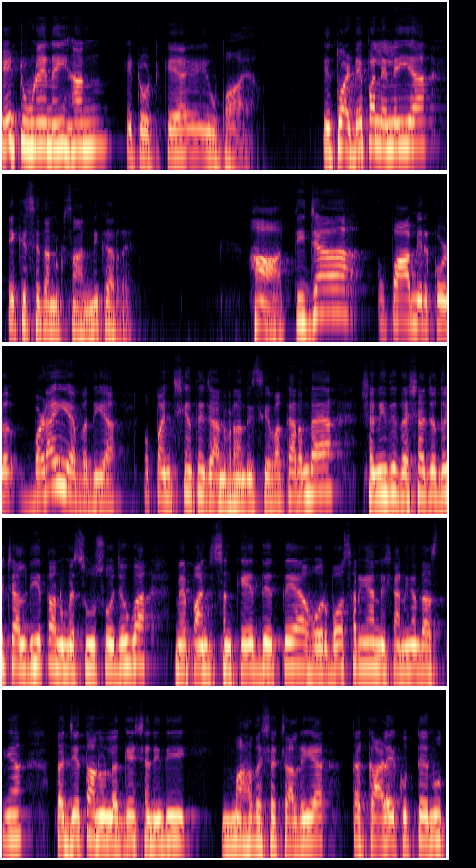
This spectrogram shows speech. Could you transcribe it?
ਇਹ ਟੂਣੇ ਨਹੀਂ ਹਨ, ਇਹ ਟੁੱਟ ਕੇ ਆ, ਇਹ ਉਪਾਅ ਆ। ਇਹ ਤੁਹਾਡੇ ਭਲੇ ਲਈ ਆ, ਇਹ ਕਿਸੇ ਦਾ ਨੁਕਸਾਨ ਨਹੀਂ ਕਰ ਰਹੇ। ਹਾਂ, ਤੀਜਾ ਉਪਾਅ ਮੇਰੇ ਕੋਲ ਬੜਾ ਹੀ ਹੈ, ਵਧੀਆ। ਉਹ ਪੰਛੀਆਂ ਤੇ ਜਾਨਵਰਾਂ ਦੀ ਸੇਵਾ ਕਰਨ ਦਾ ਆ। ਸ਼ਨੀ ਦੀ ਦਸ਼ਾ ਜਦੋਂ ਹੀ ਚੱਲਦੀ ਹੈ, ਤੁਹਾਨੂੰ ਮਹਿਸੂਸ ਹੋ ਜਾਊਗਾ। ਮੈਂ ਪੰਜ ਸੰਕੇਤ ਦਿੱਤੇ ਆ, ਹੋਰ ਬਹੁਤ ਸਾਰੀਆਂ ਨਿਸ਼ਾਨੀਆਂ ਦੱਸਤੀਆਂ। ਤਾਂ ਜੇ ਤੁਹਾਨੂੰ ਲੱਗੇ ਸ਼ਨੀ ਦੀ ਮਹਾਦਸ਼ਾ ਚੱਲ ਰਹੀ ਆ ਤਾਂ ਕਾਲੇ ਕੁੱਤੇ ਨੂੰ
